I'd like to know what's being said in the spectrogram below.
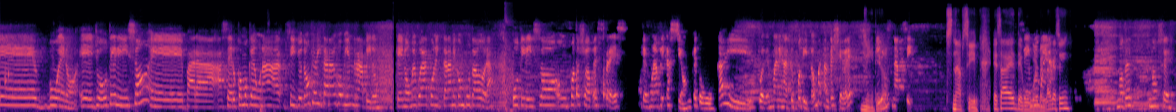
Eh, bueno, eh, yo utilizo eh, para hacer como que una, si yo tengo que editar algo bien rápido, que no me pueda conectar a mi computadora, utilizo un Photoshop Express, que es una aplicación que tú buscas y puedes manejar tus fotitos bastante chévere. Y Nítido. Snapseed. Snapseed. Esa es de Sí, Google, ¿verdad que sí? No te, no sé,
